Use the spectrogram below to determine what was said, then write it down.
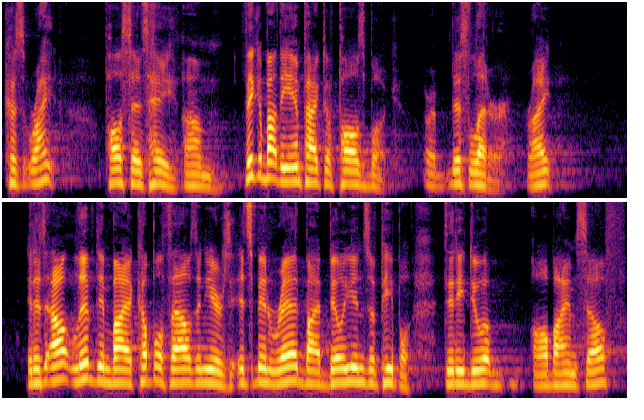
because, right? Paul says, hey, um, think about the impact of Paul's book or this letter, right? It has outlived him by a couple thousand years. It's been read by billions of people. Did he do it all by himself?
